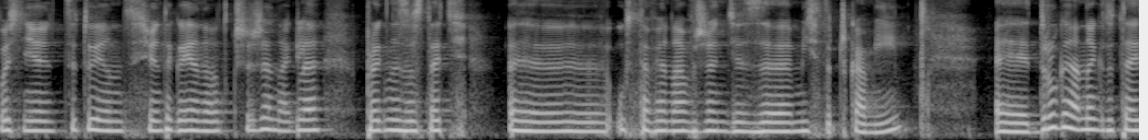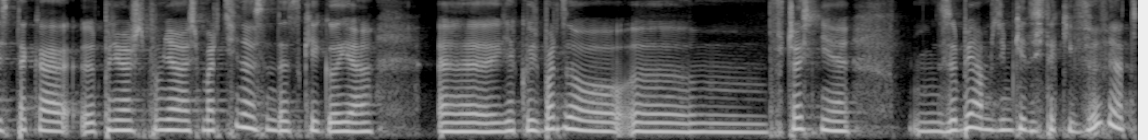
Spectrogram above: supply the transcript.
właśnie cytując świętego Jana od Krzyża nagle pragnę zostać y, ustawiona w rzędzie z mistyczkami. Druga anegdota jest taka, ponieważ wspomniałaś Marcina Sendeckiego, ja jakoś bardzo wcześnie Zrobiłam z nim kiedyś taki wywiad,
